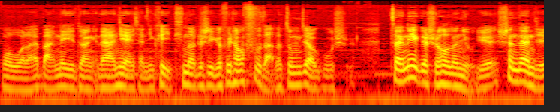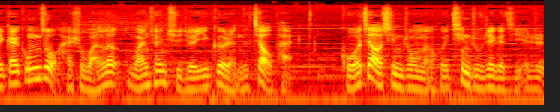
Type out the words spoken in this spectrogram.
我我来把那一段给大家念一下，你可以听到这是一个非常复杂的宗教故事。在那个时候的纽约，圣诞节该工作还是玩乐，完全取决于个人的教派。国教信众们会庆祝这个节日，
